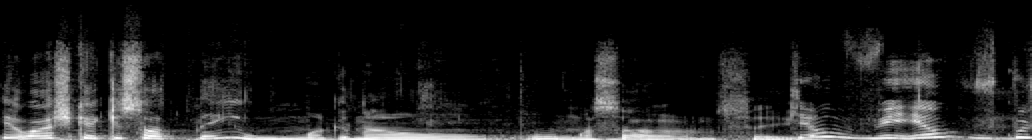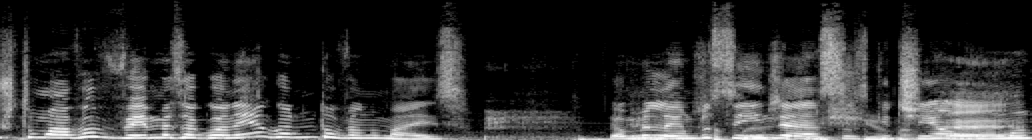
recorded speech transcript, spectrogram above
Eu acho que aqui só tem uma. Não, uma só, não sei. Que eu vi, eu costumava ver, mas agora nem agora não tô vendo mais. Eu me É, lembro só sim a dessas, que Cristina. tinha É. uma.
